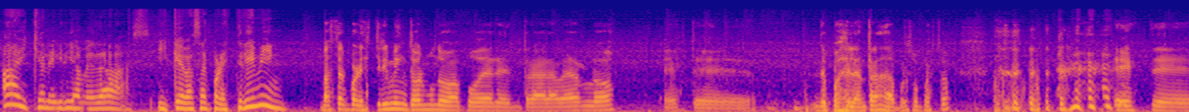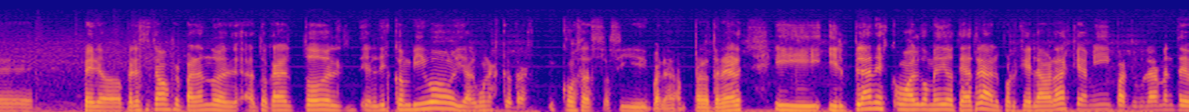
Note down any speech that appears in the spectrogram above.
¡Ay, qué alegría me das! ¿Y qué va a ser por streaming? Va a ser por streaming, todo el mundo va a poder entrar a verlo. Este, después de la entrada, por supuesto. este, pero, pero sí estamos preparando a tocar todo el, disco en vivo y algunas que otras cosas así para, para tener. Y, y, el plan es como algo medio teatral, porque la verdad es que a mí particularmente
